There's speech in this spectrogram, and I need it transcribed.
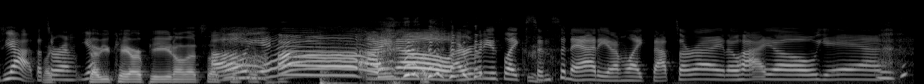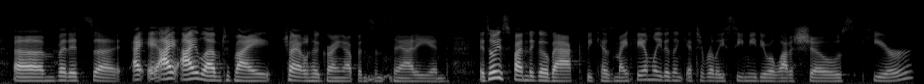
yeah that's like where I'm yeah WKRP and all that stuff. oh yeah Ah, I know. Everybody's like Cincinnati, and I'm like, that's all right, Ohio, yeah. Um, but it's uh, I, I I loved my childhood growing up in Cincinnati, and it's always fun to go back because my family doesn't get to really see me do a lot of shows here,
